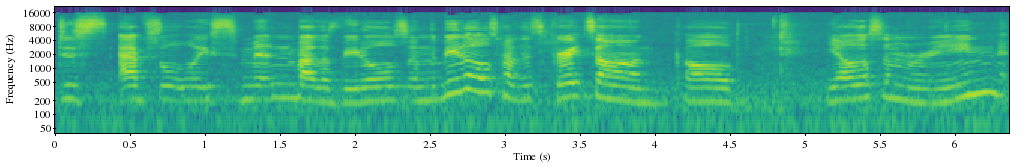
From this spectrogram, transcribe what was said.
just absolutely smitten by the Beatles, and the Beatles have this great song called Yellow Submarine.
